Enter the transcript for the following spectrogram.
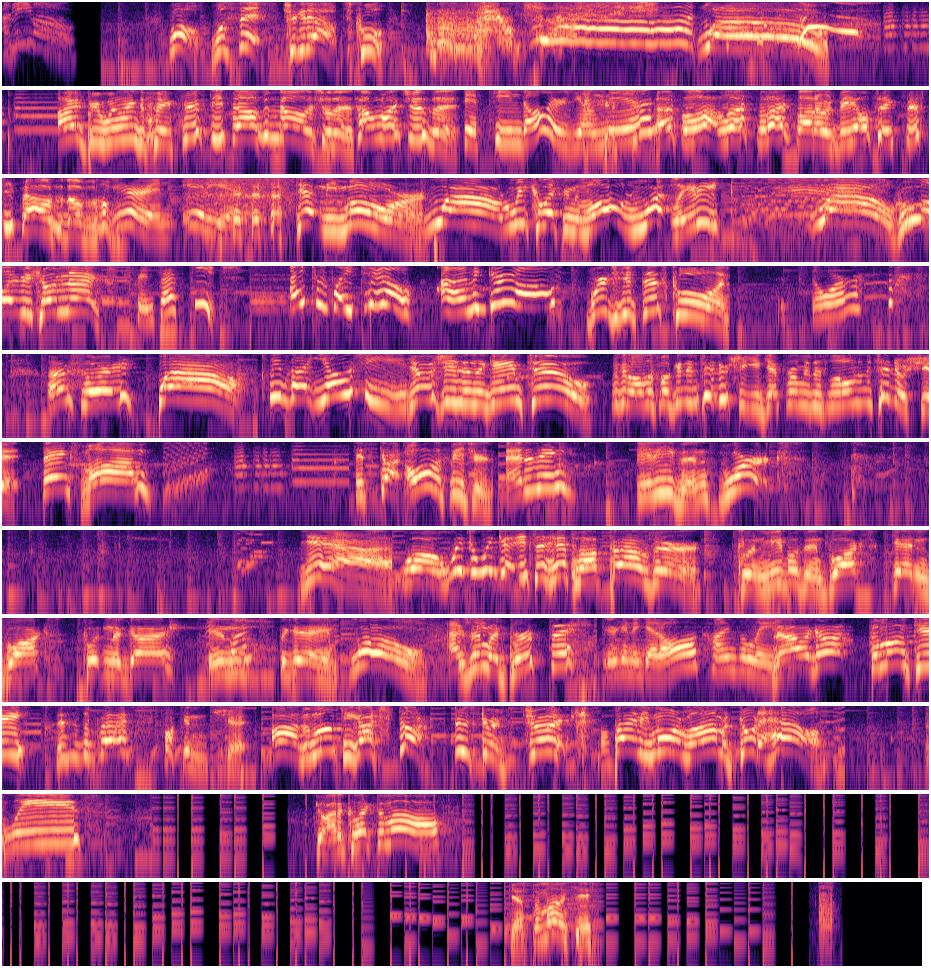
Amiibo! Whoa, what's this? Check it out. It's cool. Whoa! I'd be willing to pay $50,000 for this. How much is it? $15, young man. That's a lot less than I thought it would be. I'll take 50,000 of them. You're an idiot. Get me more! Wow, are we collecting them all or what, lady? Wow, who will I become next? Princess Peach. I can play too. I'm a girl. Where'd you get this cool one? The store. I'm sorry. Wow! We've got Yoshi. Yoshi's in the game too! Look at all the fucking Nintendo shit you get from this little Nintendo shit. Thanks, Mom! It's got all the features. Editing, it even works. Yeah! Whoa, wicka wicka, it's a hip hop Bowser! Putting Meebos in blocks, getting blocks, putting a guy in the game. Whoa! Is it my birthday? You're gonna get all kinds of ladies. Now I got the monkey! This is the best fucking shit. Ah, the monkey got stuck! This game's jank! Buy me more, Mom, or go to hell! Please? Gotta collect them all! Get the monkey.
